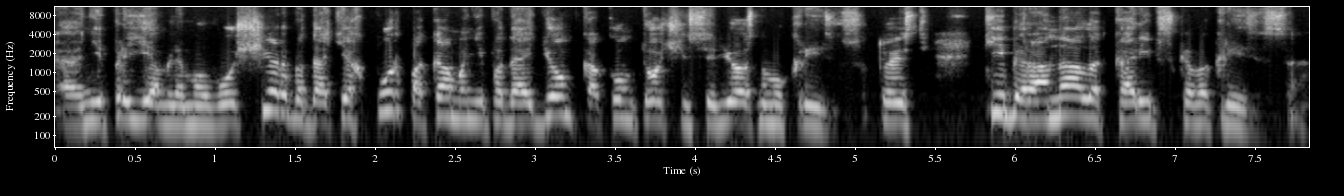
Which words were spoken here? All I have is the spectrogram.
э, неприемлемого ущерба до тех пор, пока мы не подойдем к какому-то очень серьезному кризису. То есть кибераналог Карибского кризиса.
